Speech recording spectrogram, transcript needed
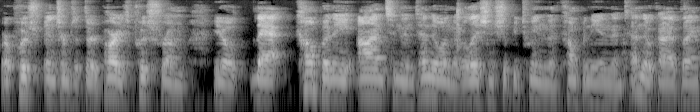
or push in terms of third parties, push from you know that company onto Nintendo and the relationship between the company and Nintendo kind of thing.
